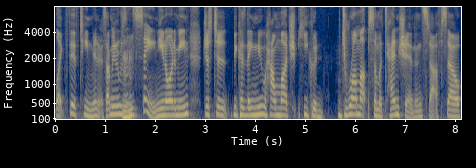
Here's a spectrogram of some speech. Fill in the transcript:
like fifteen minutes. I mean, it was mm-hmm. insane. You know what I mean? Just to because they knew how much he could drum up some attention and stuff. So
